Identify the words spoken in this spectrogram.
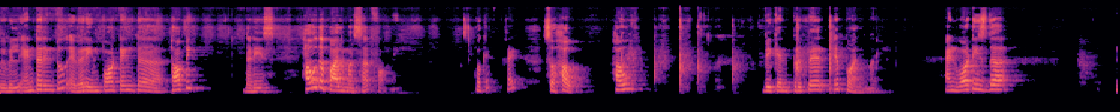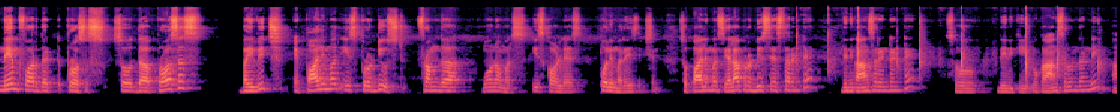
we will enter into a very important uh, topic that is how the polymers are forming okay right so how how we can prepare a polymer and what is the name for that process so the process by which a polymer is produced from the monomers is called as polymerization so polymers ఎలా ప్రొడ్యూస్ చేస్తారంటే దీనికి ఆన్సర్ ఏంటంటే so దీనికి ఒక ఆన్సర్ ఉందండి. ఆ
